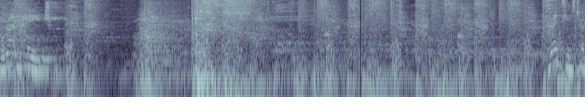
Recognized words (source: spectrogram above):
Rampage. Red Team's turret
